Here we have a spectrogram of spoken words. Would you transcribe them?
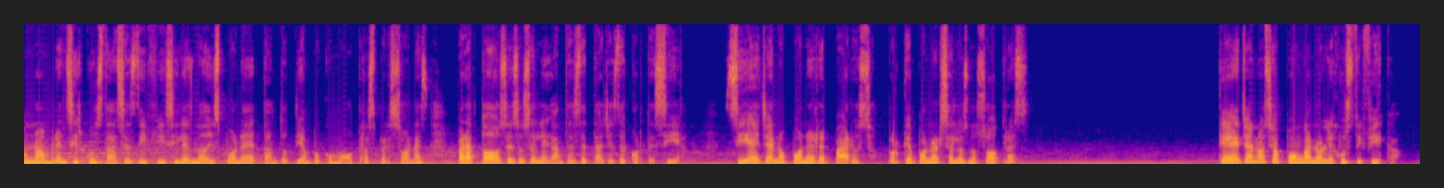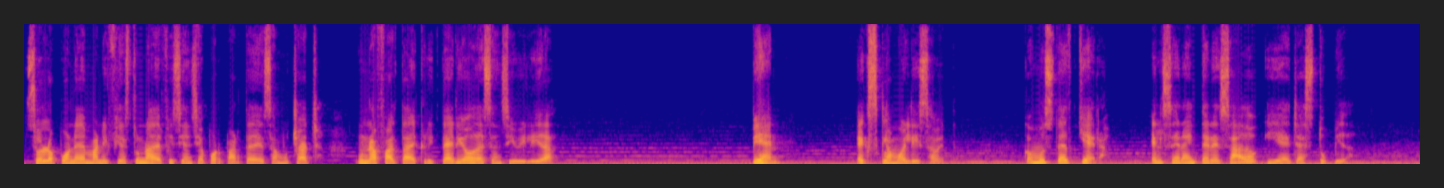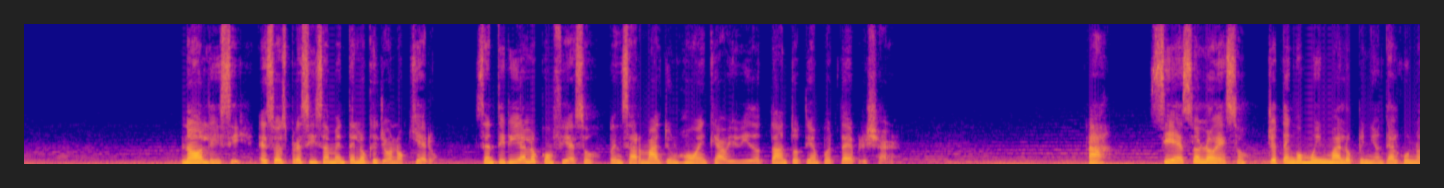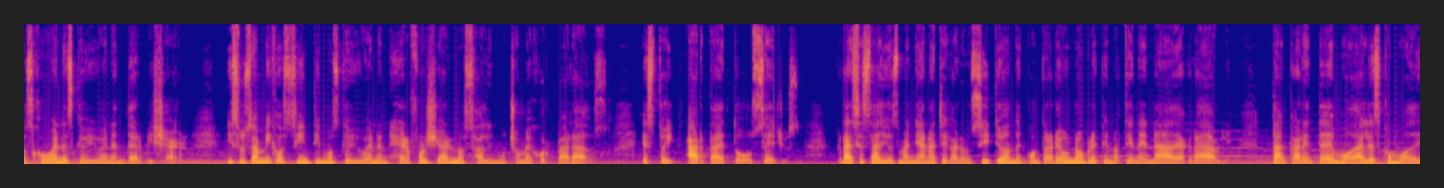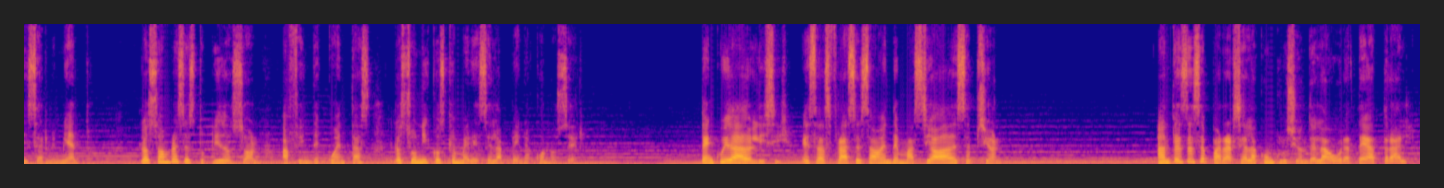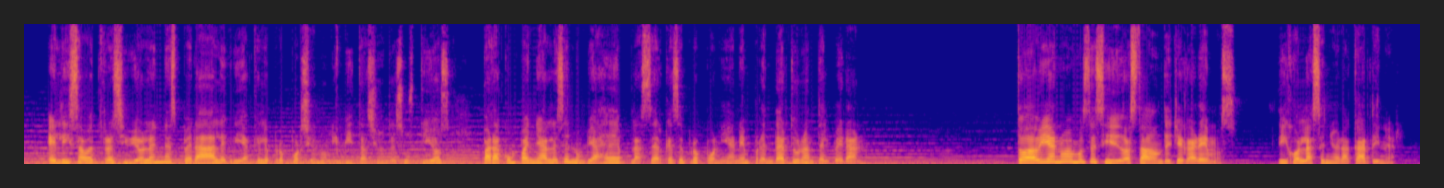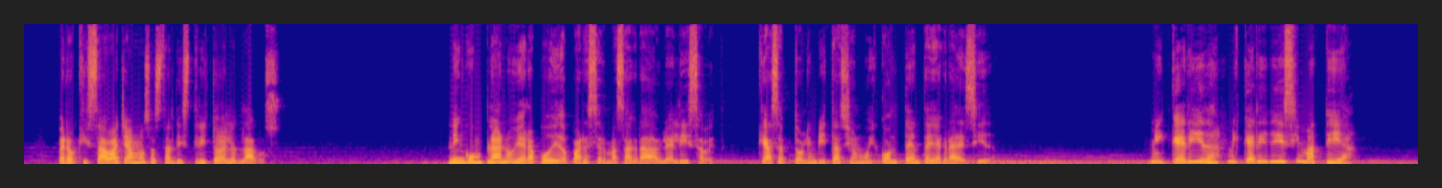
un hombre en circunstancias difíciles no dispone de tanto tiempo como otras personas para todos esos elegantes detalles de cortesía. Si ella no pone reparos, ¿por qué ponérselos nosotras? Que ella no se oponga no le justifica, solo pone de manifiesto una deficiencia por parte de esa muchacha, una falta de criterio o de sensibilidad. Bien, exclamó Elizabeth, como usted quiera, él será interesado y ella estúpida. No, Lizzie, eso es precisamente lo que yo no quiero. Sentiría, lo confieso, pensar mal de un joven que ha vivido tanto tiempo en Derbyshire. Ah, si es solo eso, yo tengo muy mala opinión de algunos jóvenes que viven en Derbyshire, y sus amigos íntimos que viven en Herefordshire nos salen mucho mejor parados. Estoy harta de todos ellos. Gracias a Dios mañana llegaré a un sitio donde encontraré un hombre que no tiene nada de agradable, tan carente de modales como de discernimiento, los hombres estúpidos son, a fin de cuentas, los únicos que merece la pena conocer. Ten cuidado, Lizzie, esas frases saben demasiada decepción. Antes de separarse a la conclusión de la obra teatral, Elizabeth recibió la inesperada alegría que le proporcionó una invitación de sus tíos para acompañarles en un viaje de placer que se proponían emprender durante el verano. Todavía no hemos decidido hasta dónde llegaremos, dijo la señora Gardiner, pero quizá vayamos hasta el distrito de los lagos. Ningún plan hubiera podido parecer más agradable a Elizabeth, que aceptó la invitación muy contenta y agradecida. Mi querida, mi queridísima tía,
